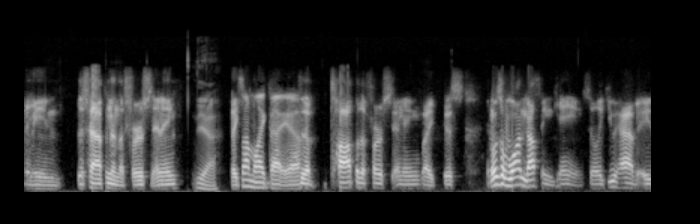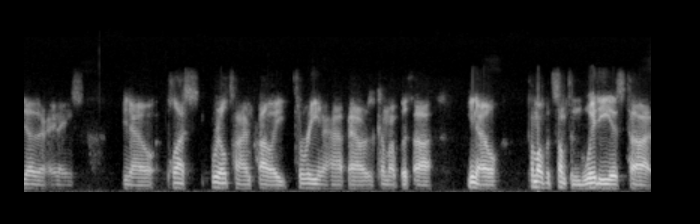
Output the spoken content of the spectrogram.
I mean, this happened in the first inning. yeah, like Something like that, yeah. the top of the first inning, like this, it was a one nothing game. So like you have eight other innings, you know, plus real time, probably three and a half hours to come up with uh, you know, come up with something witty as to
